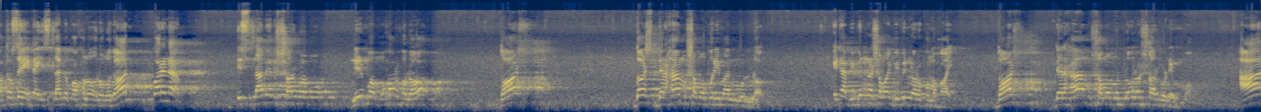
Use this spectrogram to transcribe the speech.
অথচ এটা ইসলামে কখনো অনুমোদন করে না। ইসলামের সর্ব নির্ম মোহর হলো দশ দশ দেড়হাম সম পরিমাণ মূল্য। এটা বিভিন্ন সময় বিভিন্ন রকম হয়। দশ দেড়হাম সমমূল্য হলো সর্বনিম্ন। আর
